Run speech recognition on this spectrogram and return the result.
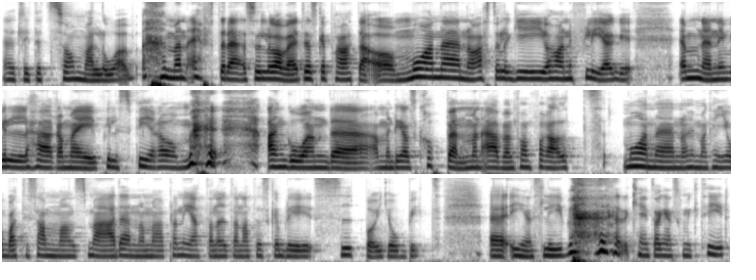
ett litet sommarlov. Men efter det så lovar jag att jag ska prata om månen och astrologi och har ni fler ämnen ni vill höra mig filosofera om angående, ja men dels kroppen men även framförallt månen och hur man kan jobba tillsammans med den och med planeterna utan att det ska bli superjobbigt uh, i ens liv. det kan ju ta ganska mycket tid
